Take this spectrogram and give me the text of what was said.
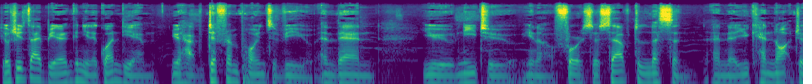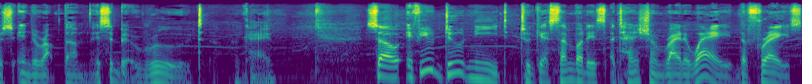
尤其在别人跟你的观点，you have different points of view, and then you need to, you know, force yourself to listen and you cannot just interrupt them. It's a bit rude, okay? So, if you do need to get somebody's attention right away, the phrase,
